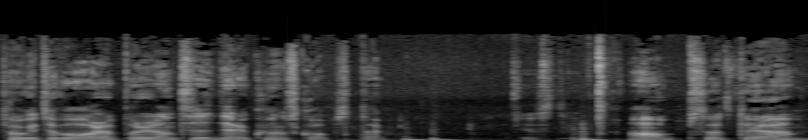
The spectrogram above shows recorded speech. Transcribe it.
tagit tillvara på redan tidigare kunskap? Sånt där. Just det. Ja, så att det,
